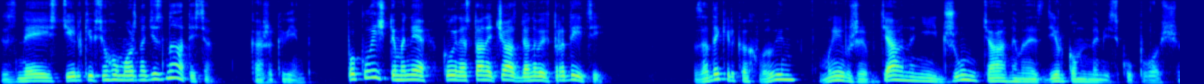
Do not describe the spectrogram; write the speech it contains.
З неї стільки всього можна дізнатися, каже Квінт. Покличте мене, коли настане час для нових традицій. За декілька хвилин ми вже вдягнені, і Джун тягне мене з дірком на міську площу.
